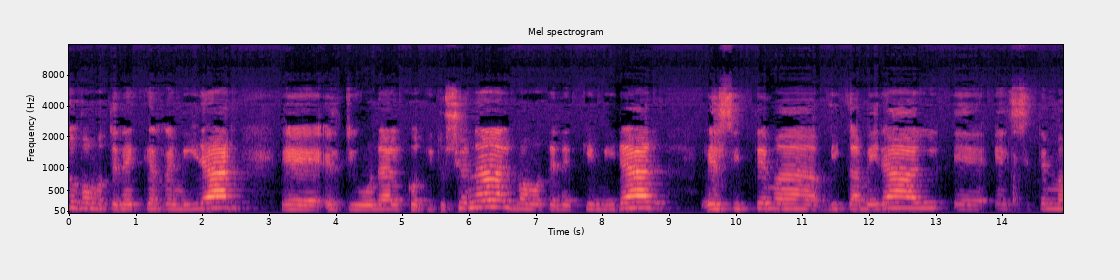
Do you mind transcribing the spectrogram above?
vamos a tener que remirar eh, el Tribunal Constitucional, vamos a tener que mirar el sistema bicameral, el sistema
